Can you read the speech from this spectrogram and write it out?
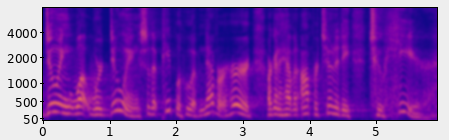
doing what we're doing, so that people who have never heard are going to have an opportunity to hear.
